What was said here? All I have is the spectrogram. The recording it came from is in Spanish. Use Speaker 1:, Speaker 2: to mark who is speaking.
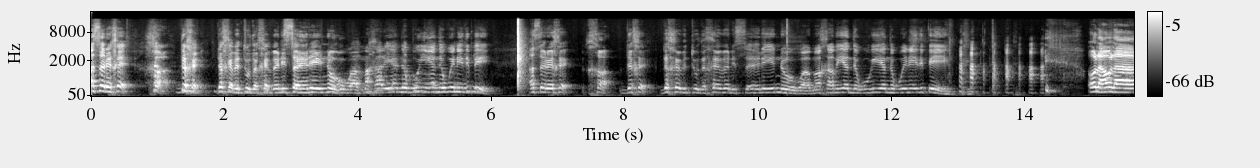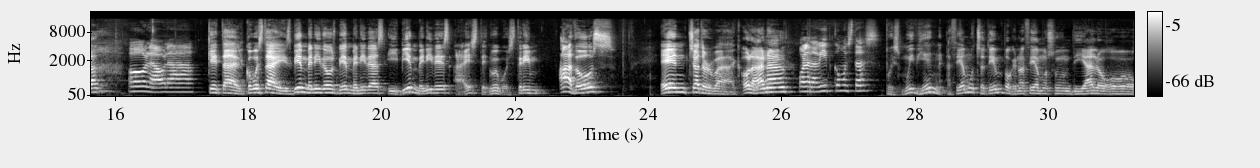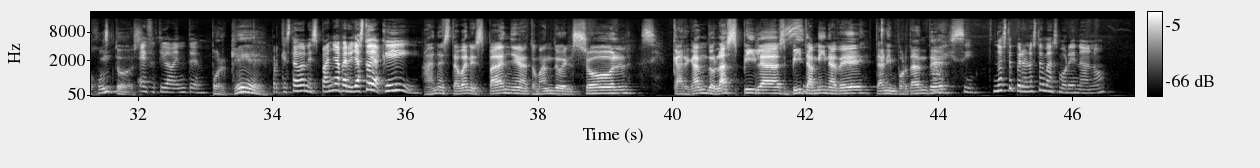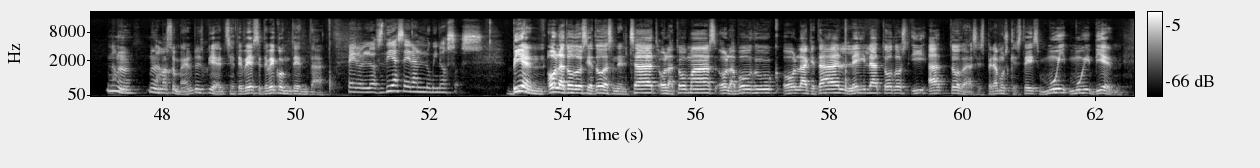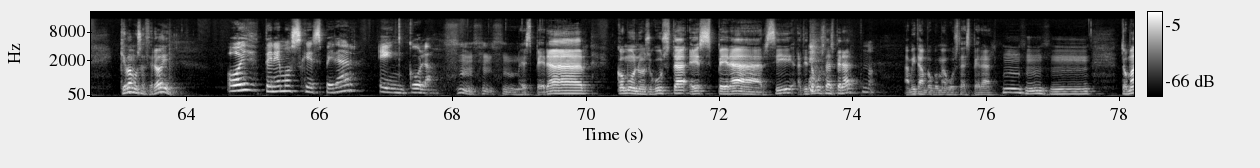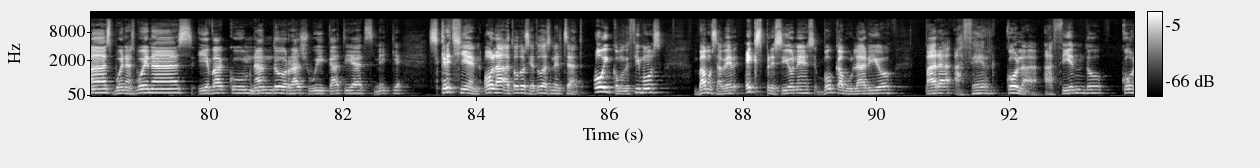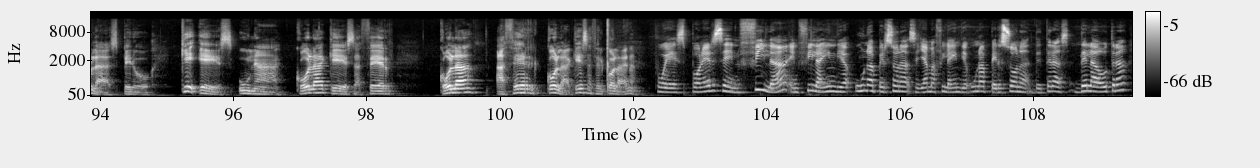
Speaker 1: Azareje, ha, deje, deje tu deje benisayri no wa mahari and the we and the winnie the bee. Azareje, ha, deje, deje tu deje benisayri no wa mahari and the we and the winnie the bee. Hola, hola.
Speaker 2: Hola, hola.
Speaker 1: ¿Qué tal? ¿Cómo estáis? Bienvenidos, bienvenidas y bienvenides a este nuevo stream A2 en Chatterback. Hola Ana.
Speaker 2: Hola David, ¿cómo estás?
Speaker 1: Pues muy bien, hacía mucho tiempo que no hacíamos un diálogo juntos.
Speaker 2: Efectivamente.
Speaker 1: ¿Por qué?
Speaker 2: Porque he estado en España, pero ya estoy aquí.
Speaker 1: Ana estaba en España tomando el sol,
Speaker 2: Sí.
Speaker 1: cargando las pilas, vitamina D, tan importante.
Speaker 2: Ay, sí. No estoy, pero no estoy más morena, ¿no?
Speaker 1: no, no,
Speaker 2: no.
Speaker 1: más o menos, bien, se te ve, se te ve contenta.
Speaker 2: Pero los días eran luminosos.
Speaker 1: Bien, hola a todos y a todas en el chat. Hola Tomás, hola Boduk, hola, ¿qué tal? Leila, todos y a todas. Esperamos que estéis muy, muy bien. ¿Qué vamos a hacer hoy?
Speaker 2: Hoy tenemos que esperar en cola.
Speaker 1: Esperar. ¿Cómo nos gusta esperar? ¿Sí? ¿A ti te gusta esperar?
Speaker 2: No.
Speaker 1: A mí tampoco me gusta esperar. Tomás, buenas, buenas. Eva, Kum, Nando, Rashwi, Katia, Smekia, Skretchen. Hola a todos y a todas en el chat. Hoy, como decimos, vamos a ver expresiones, vocabulario para hacer cola, haciendo colas. Pero, ¿qué es una cola? ¿Qué es hacer cola? Hacer cola. ¿Qué es hacer cola, Ana?
Speaker 2: Pues ponerse en fila, en fila india, una persona, se llama fila india, una persona detrás de la otra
